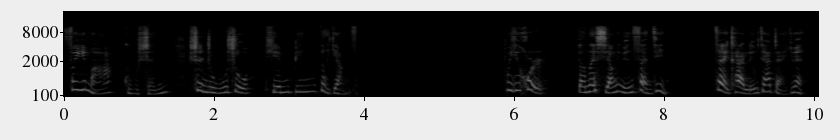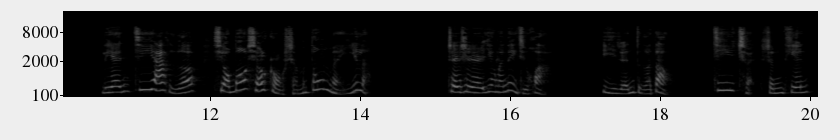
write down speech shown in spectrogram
飞马、古神，甚至无数天兵的样子。不一会儿，等那祥云散尽，再看刘家宅院，连鸡鸭鹅、小猫小狗什么都没了，真是应了那句话：“一人得道，鸡犬升天。”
